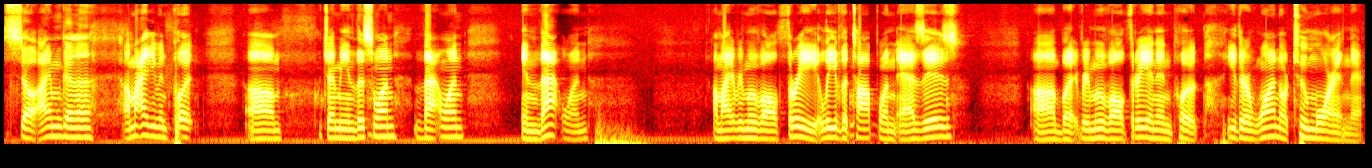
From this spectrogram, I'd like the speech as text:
So I'm gonna, I might even put, um, which I mean this one, that one, in that one. I might remove all three, leave the top one as is, uh, but remove all three and then put either one or two more in there.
